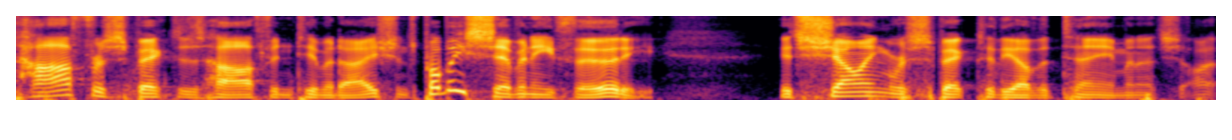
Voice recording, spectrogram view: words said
half respect is half intimidation. It's probably 70 30. It's showing respect to the other team. And it's, I,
